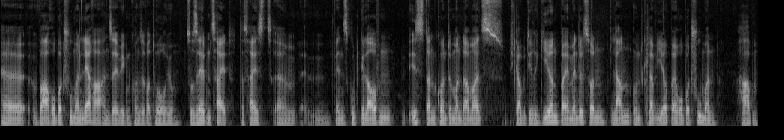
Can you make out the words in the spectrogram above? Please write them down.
äh, war Robert Schumann Lehrer an selbigen Konservatorium zur selben Zeit. Das heißt, ähm, wenn es gut gelaufen ist, dann konnte man damals, ich glaube, dirigieren bei Mendelssohn lernen und Klavier bei Robert Schumann haben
